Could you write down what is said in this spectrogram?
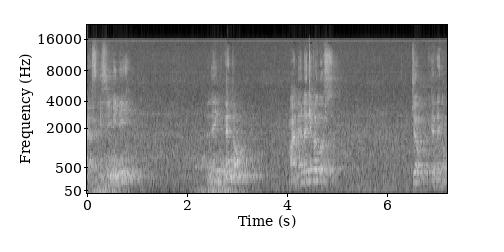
Max PC Mini. Link Atom Mana lagi bagus? Jom kita tengok.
